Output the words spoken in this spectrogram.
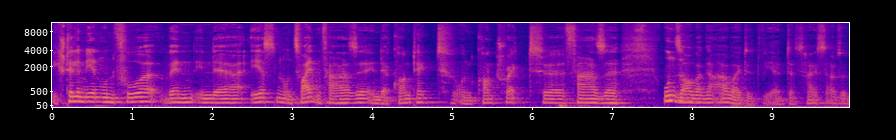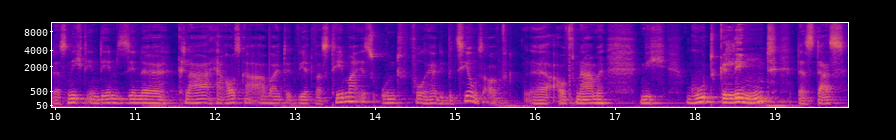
Ich stelle mir nun vor, wenn in der ersten und zweiten Phase, in der Contact- und Contract-Phase, unsauber gearbeitet wird. Das heißt also, dass nicht in dem Sinne klar herausgearbeitet wird, was Thema ist und vorher die Beziehungsaufnahme nicht gut gelingt, dass das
